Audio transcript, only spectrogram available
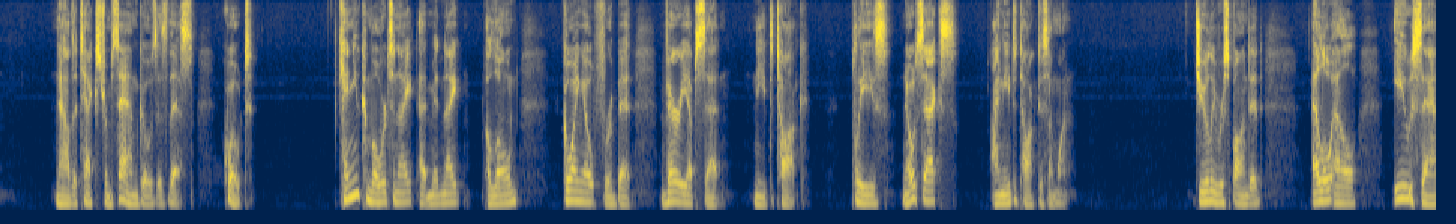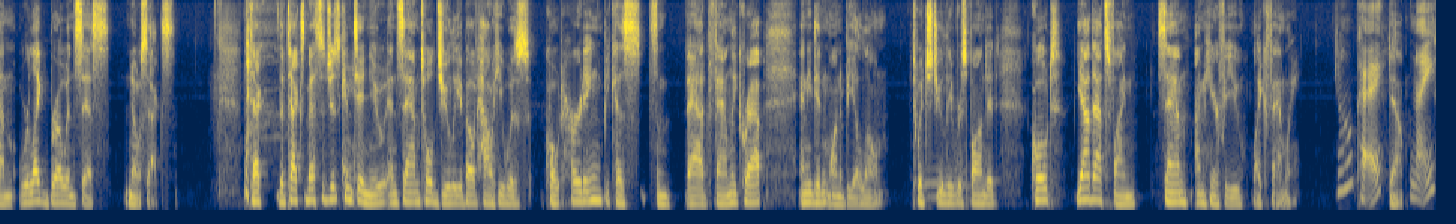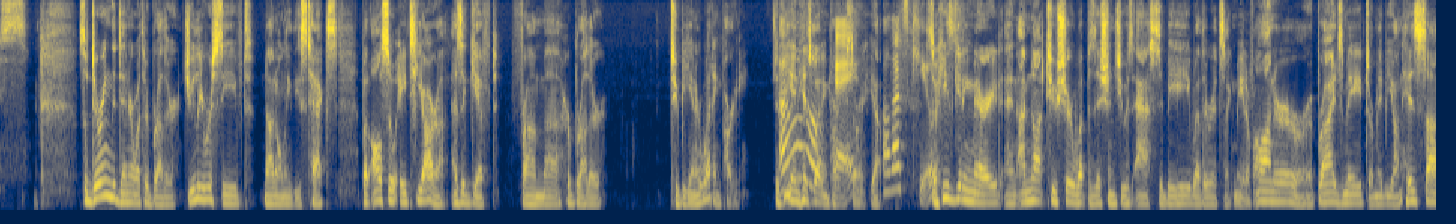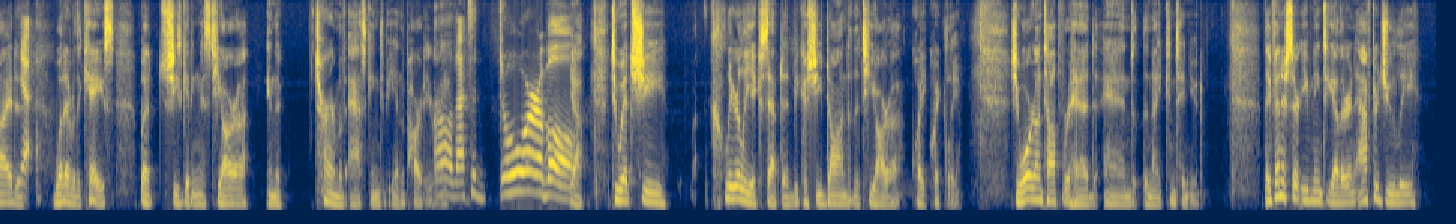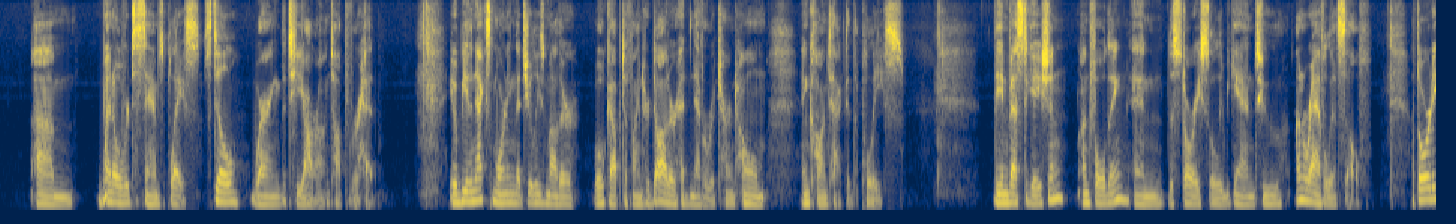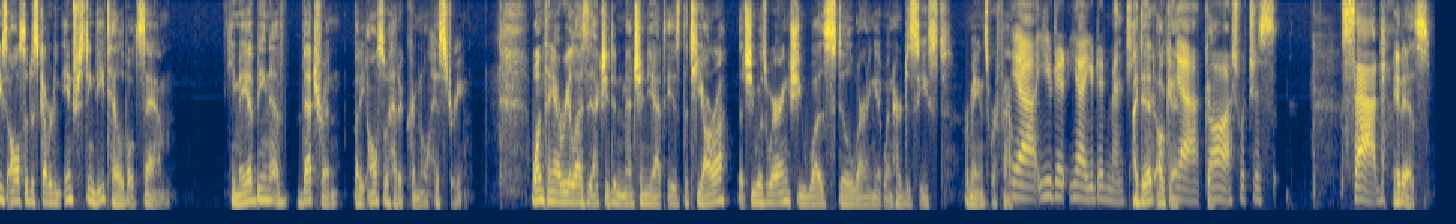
Now, the text from Sam goes as this quote, Can you come over tonight at midnight alone? Going out for a bit. Very upset. Need to talk. Please, no sex. I need to talk to someone. Julie responded, LOL, ew, Sam, we're like bro and sis, no sex. Tec- the text messages continue, and Sam told Julie about how he was, quote, hurting because some bad family crap, and he didn't want to be alone. To which mm. Julie responded, quote, Yeah, that's fine. Sam, I'm here for you like family. Okay. Yeah. Nice. So during the dinner with her brother, Julie received not only these texts, but also a tiara as a gift from uh, her brother to be in her wedding party, to be in his Oh, wedding party. Sorry. Yeah. Oh, that's cute. So he's getting married, and I'm not too sure what position she was asked to be, whether it's like maid of honor or a bridesmaid or maybe on his side, yeah. whatever the case. But she's getting this tiara in the term of asking to be in the party, right? Oh, that's adorable. Yeah. To which she clearly accepted because she donned the tiara quite quickly. She wore it on top of her head, and the night continued. They finished their evening together, and after Julie um, went over to Sam's place, still wearing the tiara on top of her head. It would be the next morning that Julie's mother woke up to find her daughter had never returned home and contacted the police. The investigation unfolding and the story slowly began to unravel itself. Authorities also discovered an interesting detail about Sam. He may have been a veteran, but he also had a criminal history. One thing I realized I actually didn't mention yet is the tiara that she was wearing. She was still wearing it when her deceased remains were found. Yeah, you did. Yeah, you did mention. I did? Okay. Yeah. Gosh, which is sad. It is.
